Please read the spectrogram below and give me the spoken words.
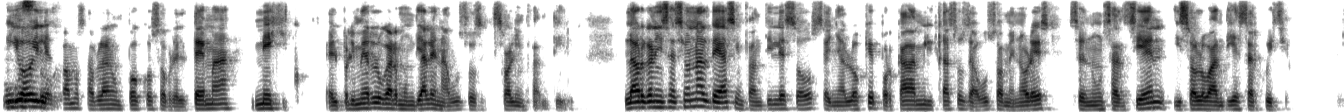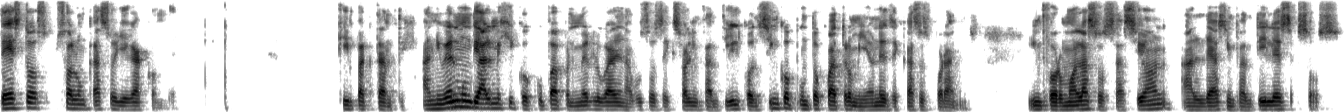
y hoy les vamos a hablar un poco sobre el tema México, el primer lugar mundial en abuso sexual infantil. La organización Aldeas Infantiles O señaló que por cada mil casos de abuso a menores se denuncian 100 y solo van 10 al juicio. De estos, solo un caso llega a condena. Qué impactante. A nivel mundial, México ocupa primer lugar en abuso sexual infantil con 5.4 millones de casos por año informó la Asociación Aldeas Infantiles SOS.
